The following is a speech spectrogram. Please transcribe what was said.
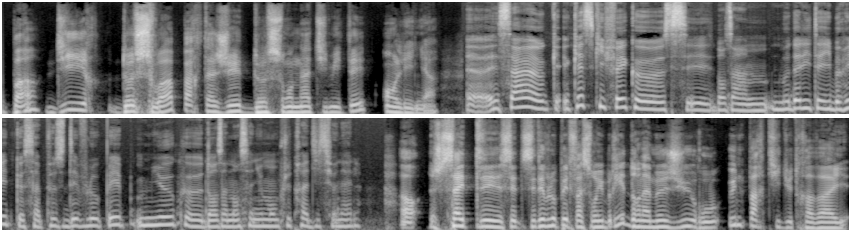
ou pas dire de soi, partager de son intimité en ligne euh, et ça, euh, qu'est-ce qui fait que c'est dans une modalité hybride que ça peut se développer mieux que dans un enseignement plus traditionnel? Alors, ça a été, c'est développé de façon hybride dans la mesure où une partie du travail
